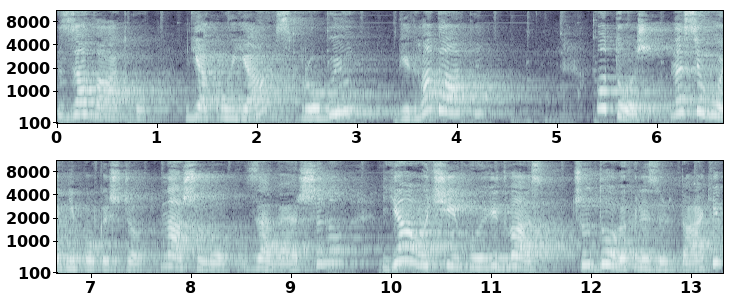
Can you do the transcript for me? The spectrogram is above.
загадку, яку я спробую відгадати. Отож, на сьогодні поки що наш урок завершено. Я очікую від вас чудових результатів,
